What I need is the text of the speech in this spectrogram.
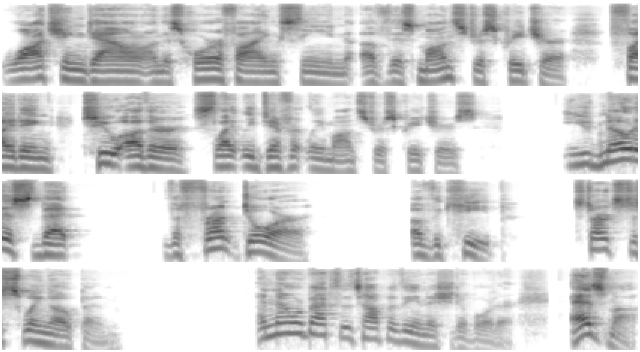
watching down on this horrifying scene of this monstrous creature fighting two other slightly differently monstrous creatures, you'd notice that the front door of the keep starts to swing open. And now we're back to the top of the initiative order. Esma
